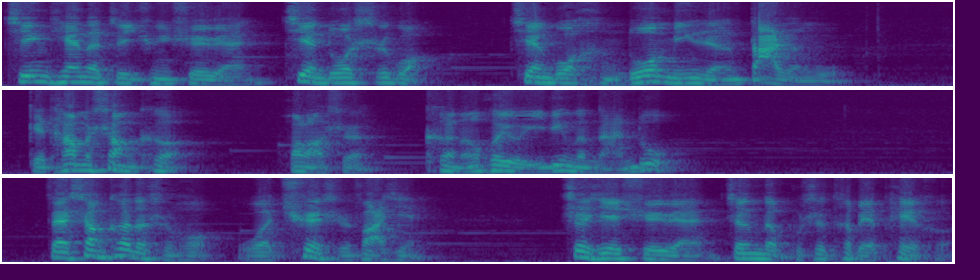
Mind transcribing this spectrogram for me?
今天的这群学员见多识广，见过很多名人大人物，给他们上课，黄老师可能会有一定的难度。”在上课的时候，我确实发现这些学员真的不是特别配合，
